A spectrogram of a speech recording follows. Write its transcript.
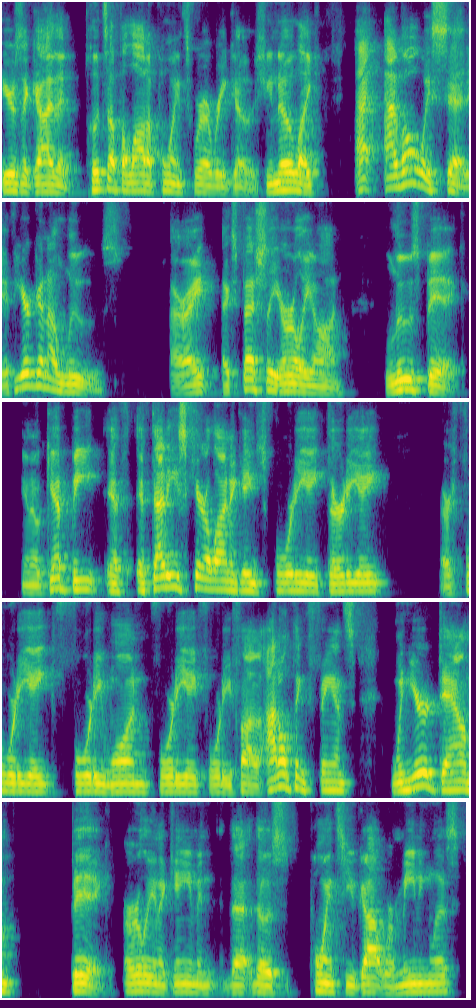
here's a guy that puts up a lot of points wherever he goes. You know, like I, I've always said, if you're going to lose, all right, especially early on, lose big. You know, get beat. If if that East Carolina game's 48 38 or 48 41, 48 45, I don't think fans, when you're down big early in a game and that those points you got were meaningless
